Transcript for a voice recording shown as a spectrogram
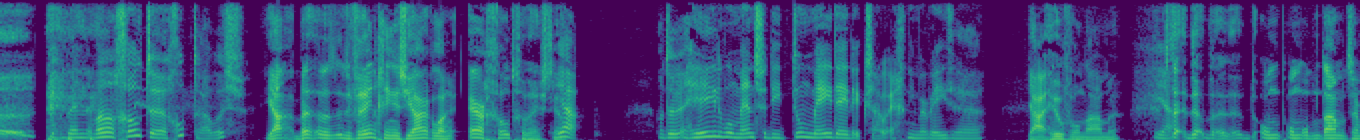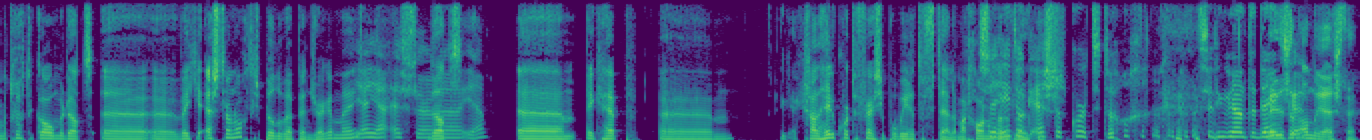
ik ben wel een grote groep trouwens. Ja, be- de vereniging is jarenlang erg groot geweest. Ja, Ja. Want er een heleboel mensen die toen meededen, ik zou echt niet meer weten. ja heel veel namen. Ja, De- de- de- om, om, om daarom zeg maar, terug te komen, dat, eh, eh, weet je Esther nog? Die speelde bij Pendragon mee. ja, ja Esther. Dat- eh, ja. Ehm, ik heb... ehm, ik, ik ga een hele korte versie proberen te vertellen, maar gewoon Ze omdat heet het ook leuk is. Esther Kort, toch? Zit ik nu aan te denken? Nee, dat is een andere Esther.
